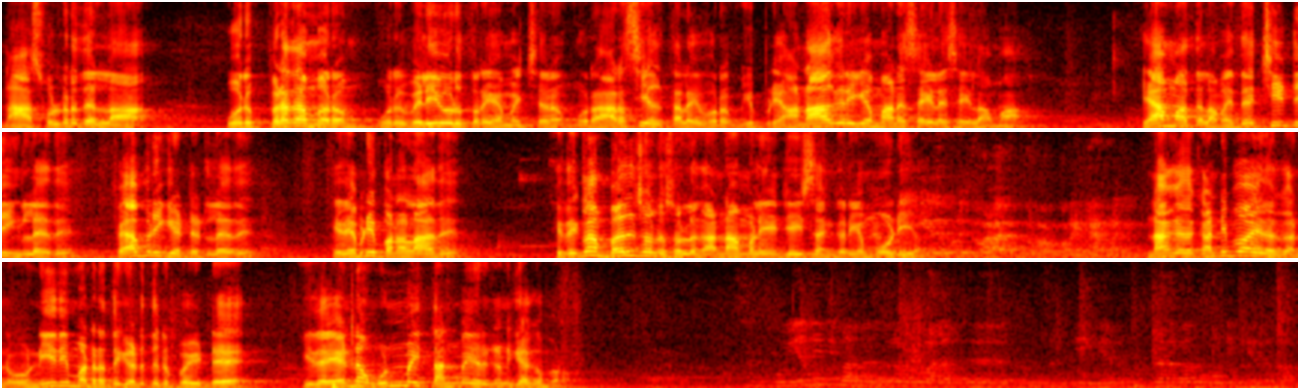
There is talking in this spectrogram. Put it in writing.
நான் சொல்கிறதெல்லாம் ஒரு பிரதமரும் ஒரு வெளியுறவுத்துறை அமைச்சரும் ஒரு அரசியல் தலைவரும் இப்படி அநாகரிகமான செயலை செய்யலாமா? ஏமாத்தலாமா? இது சீட்டிங்கில் இது ஃபேப்ரிகேட்டடில் இது இது எப்படி பண்ணலாம் இது இதுக்கெல்லாம் பதில் சொல்ல சொல்லுங்கள் அண்ணாமலையும் ஜெய்சங்கரையும் மோடியும். நாங்கள் இதை கண்டிப்பாக இதை நீதிமன்றத்துக்கு எடுத்துகிட்டு போயிட்டு இதை என்ன உண்மை தன்மை இருக்குன்னு கேட்க போகிறோம் உயர்நீதிமன்றத்தில் ஒரு வழக்கு கொடுத்திருக்கீங்க பிரதமர் மோடிக்கு எதிராக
